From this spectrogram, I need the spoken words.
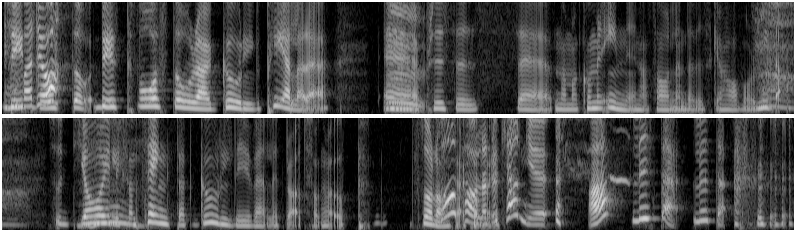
det. Är, två, sto- det är två stora guldpelare eh, Mm. precis eh, när man kommer in i den här salen där vi ska ha vår middag. Så jag har ju liksom tänkt att guld är ju väldigt bra att fånga upp. Så långt Bra jag Paula, du kommit. kan ju. Ja, lite, lite.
